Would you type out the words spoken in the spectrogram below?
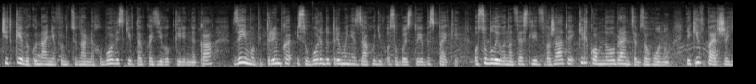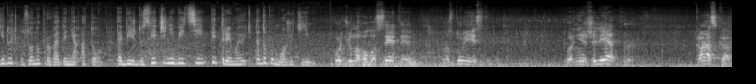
чітке виконання функціональних обов'язків та вказівок керівника, взаємопідтримка і суворе дотримання заходів особистої безпеки. Особливо на це слід зважати кільком новобранцям загону, які вперше їдуть у зону проведення АТО. Та більш досвідчені бійці підтримають та допоможуть їм. Хочу наголосити просту істину. Бронежилет, каска,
